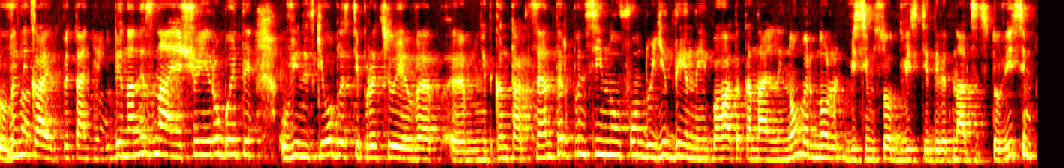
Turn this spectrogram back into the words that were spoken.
виникають питання, людина не знає, що їй робити. У Вінницькій області працює веб-контакт-центр пенсійного фонду. Єдиний багатоканальний номер 0800 219 108.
